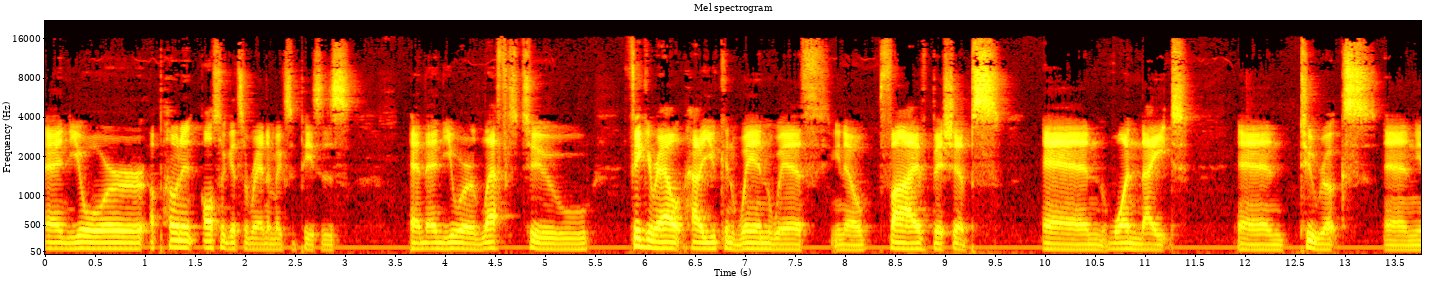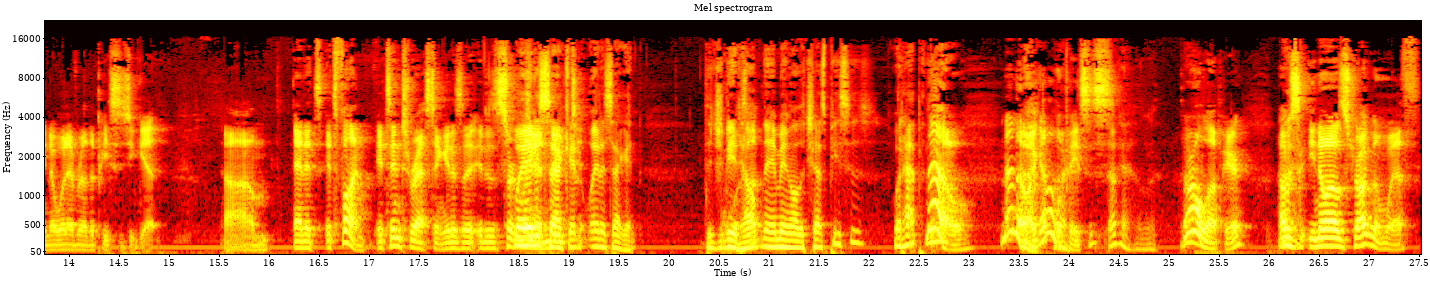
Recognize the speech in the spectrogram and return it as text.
and your opponent also gets a random mix of pieces, and then you are left to figure out how you can win with you know five bishops and one knight and two rooks and you know whatever other pieces you get. Um, and it's it's fun. It's interesting. It is a it is certainly Wait a new second. wait a second. Did you need help up? naming all the chess pieces? What happened? no, no, no. I got all the pieces. Okay. They're all up here. I was, you know, what I was struggling with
